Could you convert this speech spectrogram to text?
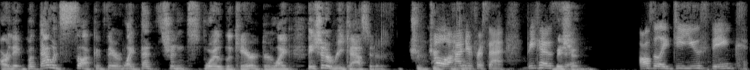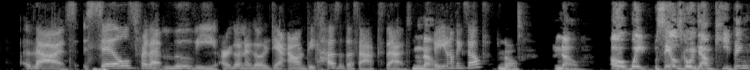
are they? But that would suck if they're like that. Shouldn't spoil the character. Like they should have recasted her. Tr- truth oh, be 100%. Because They should. Also, like, do you think that sales for that movie are going to go down because of the fact that. No, No, you don't think so? No, no. Oh wait, sales going down, keeping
